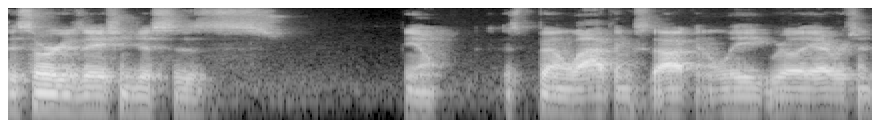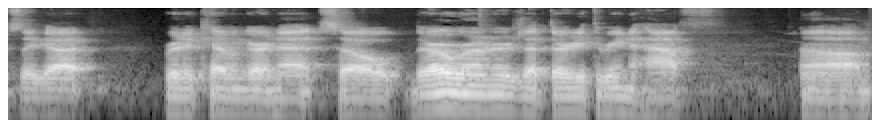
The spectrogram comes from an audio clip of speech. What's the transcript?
this organization just is, you know, it's been a laughing stock in the league really ever since they got rid of Kevin Garnett. So their over unders at 33 and a half. Um,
